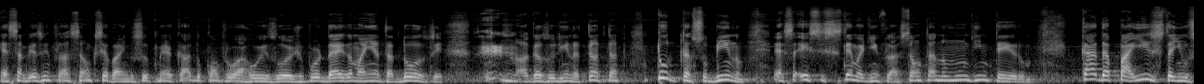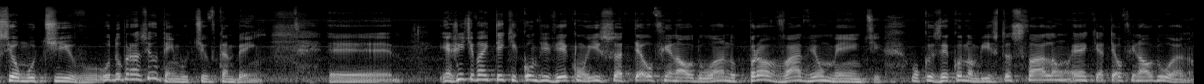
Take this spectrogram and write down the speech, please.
essa mesma inflação que você vai no supermercado, compra o arroz hoje por 10, amanhã está 12, a gasolina tanto, tanto, tudo está subindo. Essa, esse sistema de inflação está no mundo inteiro. Cada país tem o seu motivo. O do Brasil tem motivo também. É, e a gente vai ter que conviver com isso até o final do ano, provavelmente. O que os economistas falam é que até o final do ano.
